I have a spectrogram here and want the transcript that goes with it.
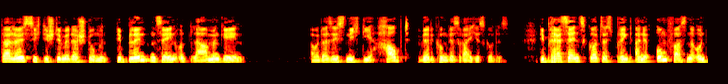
Da löst sich die Stimme der Stummen, die Blinden sehen und Lahmen gehen. Aber das ist nicht die Hauptwirkung des Reiches Gottes. Die Präsenz Gottes bringt eine umfassende und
